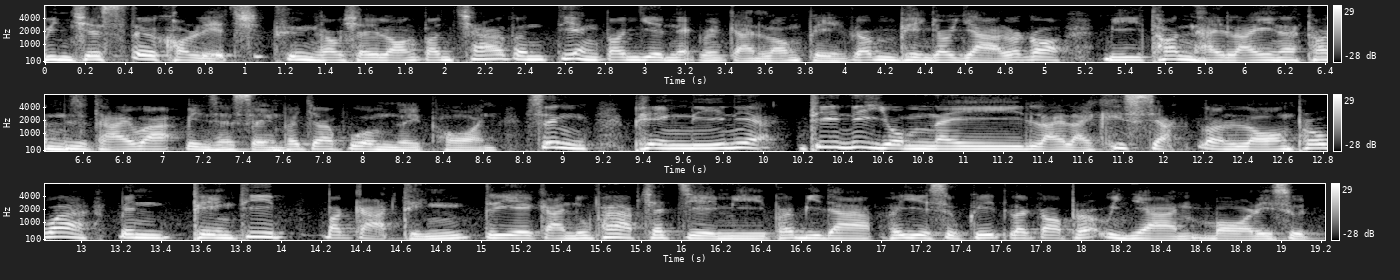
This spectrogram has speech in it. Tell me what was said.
วินเชสเตอร์คอลเลจซึ่งเขาใช้ร้องตอนเช้าตอนเที่ยงตอนเย็นเนี่ยเป็นการร้องเพลงก็เป็นเพลงยาวๆแล้วก็มีท่อนไฮไลท์นะท่อนสุดท้ายว่าเป็นสรรเสริญพระเจ้าผู้อำนวยพร ซึ่งเพลงนี้เนี่ยที่นิยมในหลาย ๆคริสตจักรตอนร้อง เพราะว่าเป็นเพลงที่ประกาศถึงตรีกานุภาพชัดเจนมีพระบิดาพระเยซูคริสต์แล้วก็พระวิญญาณบริสุทธิ์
